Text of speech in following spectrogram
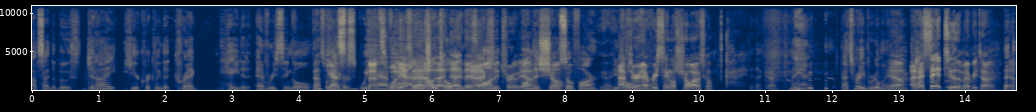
outside the booth, did I hear correctly that Craig hated every single That's what guest heard. we That's have what he had said. He no, actually that, told that- me that's that. actually on, true. Yeah. on this show No. so far. Yeah, he told After me every that. single show, I was going, God, I hated that guy. Man, That's pretty brutal, man. Yeah, and I say it to them every time. Yeah.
